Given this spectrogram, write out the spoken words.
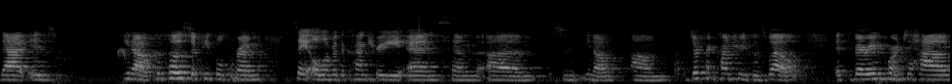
that is you know, composed of people from say, all over the country and some, um, some you know, um, different countries as well, it's very important to have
